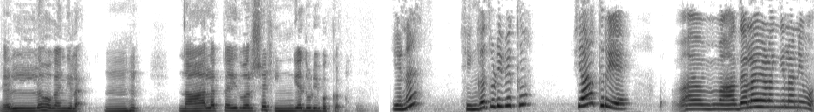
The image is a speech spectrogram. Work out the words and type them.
ಎಲ್ಲ ಹೋಗಂಗಿಲ್ಲ. ಹ್ಞೂ ನಾಲ್ಕೈದು ವರ್ಷ ಹಿಂಗೆ ದುಡಿಬೇಕು. ಏನ? ಹಿಂಗ ದುಡಿಬೇಕು? ಯಾಕ್ರಿ? ಅದೆಲ್ಲ ಹೇಳಂಗಿಲ್ಲ ನೀವು.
